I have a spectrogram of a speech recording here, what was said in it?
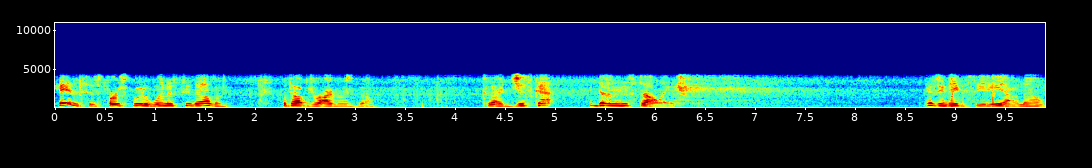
Okay, this is first boot of Windows 2000. Without drivers, though. Because I just got done installing. I guess we can take the CD out now.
